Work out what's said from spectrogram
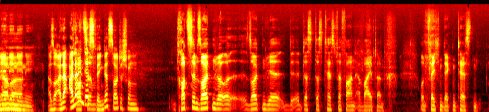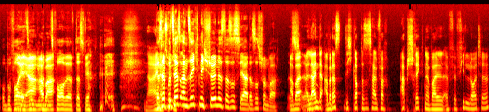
Nee, nee, nee, nee. Also alle, allein trotzdem- deswegen, das sollte schon. Trotzdem sollten wir, sollten wir das, das Testverfahren erweitern und flächendeckend testen. Und bevor Ja, jetzt irgendjemand aber- uns vorwirft, dass wir. Nein, dass der natürlich. Prozess an sich nicht schön ist, das ist ja, das ist schon wahr. Das, Aber äh, allein, da, aber das, ich glaube, das ist einfach abschreckender, weil äh, für viele Leute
